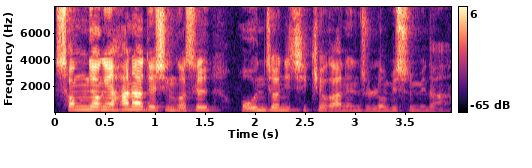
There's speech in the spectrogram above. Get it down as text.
성령의 하나 되신 것을 온전히 지켜가는 줄로 믿습니다.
